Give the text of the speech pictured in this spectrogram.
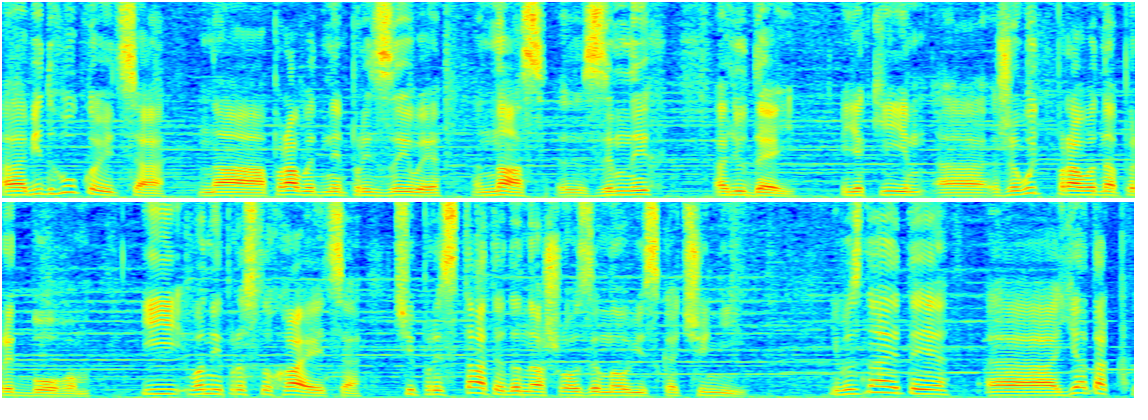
е, відгукується на праведні призиви нас, е, земних е, людей, які живуть праведно перед Богом. І вони прислухаються, чи пристати до нашого земного війська, чи ні. І ви знаєте, я так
